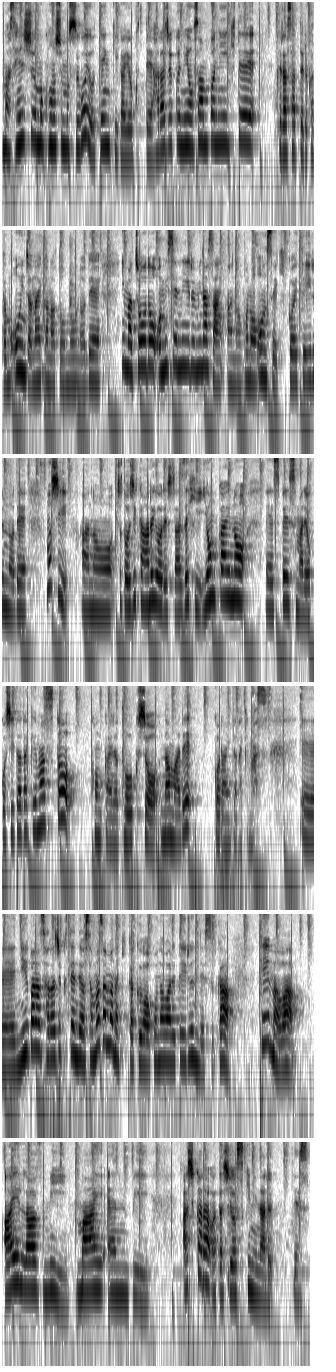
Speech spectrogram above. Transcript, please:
まあ、先週も今週もすごいお天気が良くて原宿にお散歩に来てくださっている方も多いんじゃないかなと思うので今ちょうどお店にいる皆さんあのこの音声聞こえているのでもしあのちょっとお時間あるようでしたらぜひ4階の、えスペースまでお越しいただけますと今回のトークショー生でご覧いただけます。えーニューバランス原宿店ではさまざまな企画が行われているんですがテーマは I love me, my NB 足から私を好きになるです、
